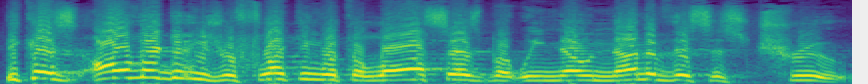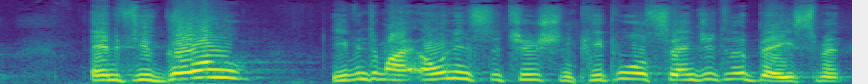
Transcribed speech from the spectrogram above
Because all they're doing is reflecting what the law says, but we know none of this is true. And if you go even to my own institution, people will send you to the basement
